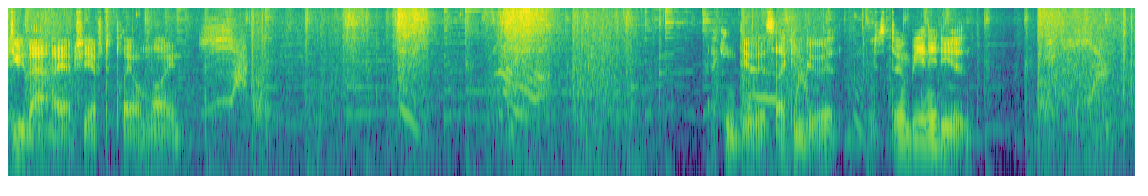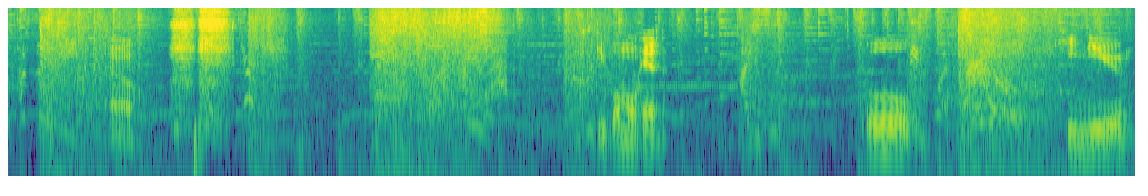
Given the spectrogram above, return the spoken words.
do that. I actually have to play online. I can do this. I can do it. Just don't be an idiot. Need one more hit. Oh. He knew.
